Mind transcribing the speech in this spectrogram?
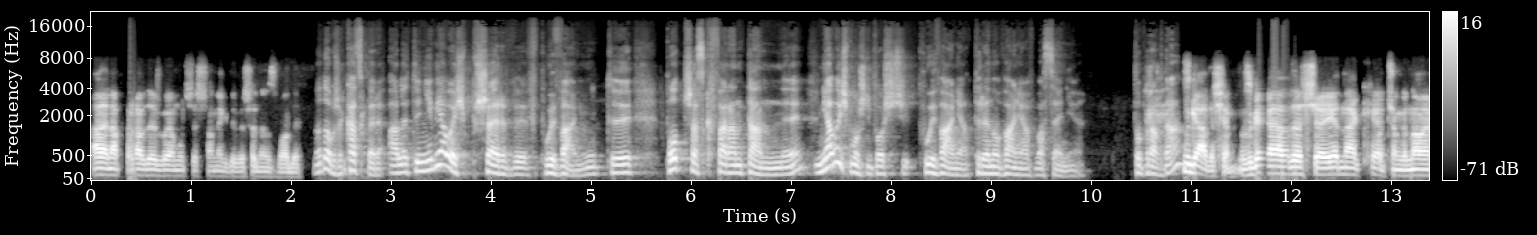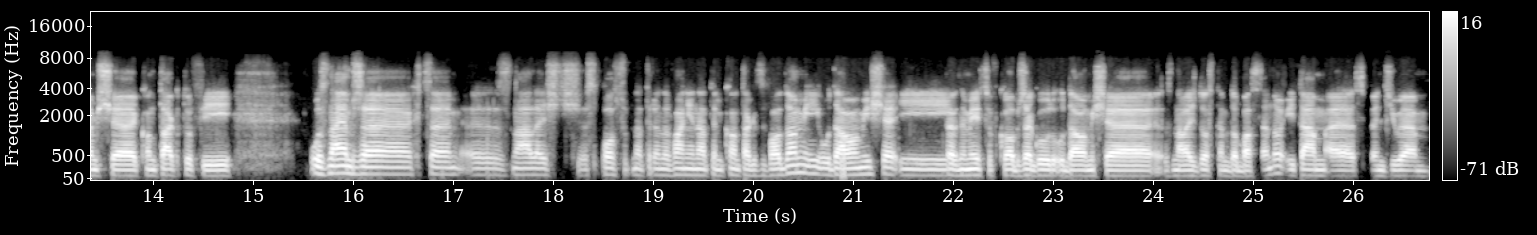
ale naprawdę byłem ucieszony, gdy wyszedłem z wody. No dobrze, Kacper, ale ty nie miałeś przerwy w pływaniu. Ty podczas kwarantanny miałeś możliwość pływania, trenowania w basenie. To prawda? Zgadza się, zgadza się. Jednak ciągnąłem się kontaktów i uznałem, że chcę e, znaleźć sposób na trenowanie na ten kontakt z wodą i udało mi się i w pewnym miejscu w koło brzegu udało mi się znaleźć dostęp do basenu i tam e, spędziłem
